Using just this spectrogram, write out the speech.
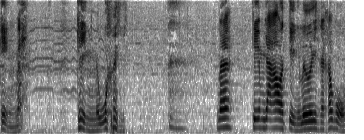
เก่งนะ เก่งนะเว้ยนะ เกมยาวอะเก่งเลยนะครับผม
